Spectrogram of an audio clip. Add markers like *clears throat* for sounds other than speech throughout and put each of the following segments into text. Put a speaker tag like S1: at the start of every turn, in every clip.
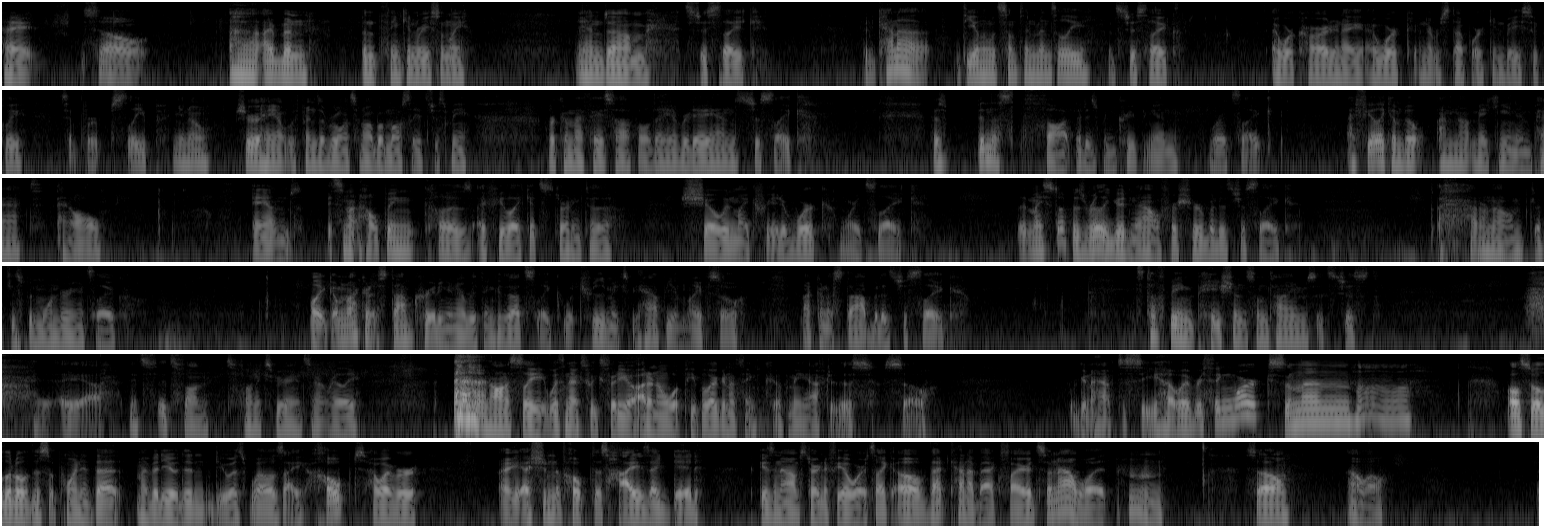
S1: Hey, so uh, I've been been thinking recently, and um, it's just like been kind of dealing with something mentally. It's just like I work hard and I, I work I never stop working basically, except for sleep. You know, sure I hang out with friends every once in a while, but mostly it's just me working my face off all day every day, and it's just like there's been this thought that has been creeping in where it's like I feel like I'm don't I'm not making an impact at all, and it's not helping because I feel like it's starting to show in my creative work where it's like my stuff is really good now for sure, but it's just like *sighs* I don't know. I'm, I've just been wondering. It's like like I'm not gonna stop creating and everything because that's like what truly makes me happy in life. So not gonna stop, but it's just like it's tough being patient sometimes. It's just *sighs* yeah, it's it's fun. It's a fun experience, not really. *clears throat* and honestly, with next week's video, I don't know what people are gonna think of me after this. So we're gonna have to see how everything works, and then. Also, a little disappointed that my video didn't do as well as I hoped. However, I, I shouldn't have hoped as high as I did because now I'm starting to feel where it's like, oh, that kind of backfired. So now what? Hmm. So, oh well.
